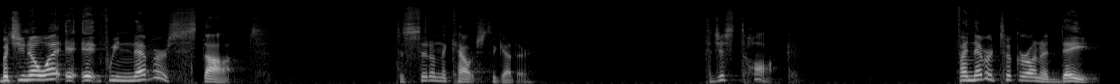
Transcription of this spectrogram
But you know what? If we never stopped to sit on the couch together, to just talk, if I never took her on a date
